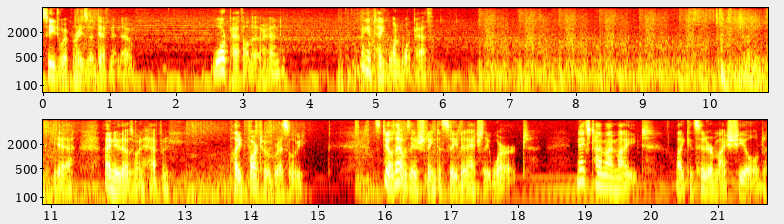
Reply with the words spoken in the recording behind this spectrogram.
Siege weaponry is a definite no. Warpath, on the other hand, I can take one Warpath. Yeah, I knew that was going to happen. Played far too aggressively. Still, that was interesting to see that actually worked. Next time I might, like, consider my shield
